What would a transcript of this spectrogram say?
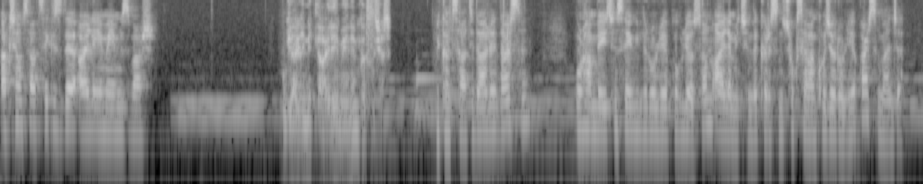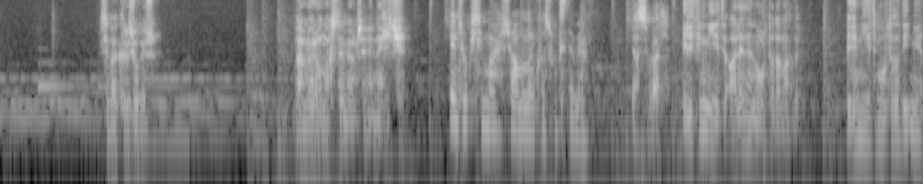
Akşam saat 8'de aile yemeğimiz var. Bu gerginlikle aile yemeğine mi katılacağız? Birkaç saat idare edersin. Burhan Bey için sevgili rolü yapabiliyorsan ailem için de karısını çok seven koca rolü yaparsın bence. Sibel kırıcı oluyorsun. Ben böyle olmak istemiyorum seninle hiç. Benim çok işim var. Şu an bunları konuşmak istemiyorum. Ya Sibel. Elif'in niyeti alenen ortada madem. Benim niyetim ortada değil mi ya?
